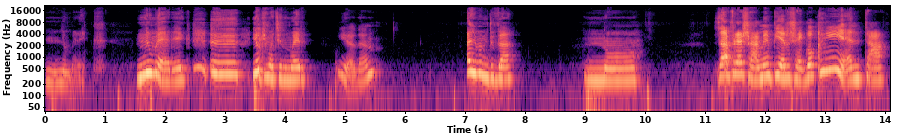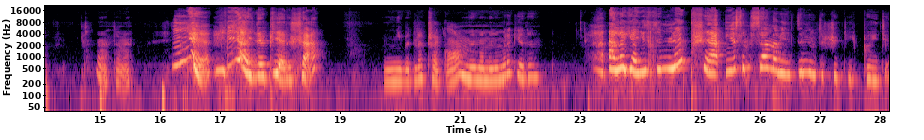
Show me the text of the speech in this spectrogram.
Numerek. Numerek. Yy, jaki macie numer? Jeden. Ale mam dwa. No. Zapraszamy pierwszego klienta. O, dobra. Nie, ja idę pierwsza. Niby dlaczego? My mamy numerek jeden. Ale ja jestem lepsza i jestem sama, więc ze mną to szybciej pójdzie.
